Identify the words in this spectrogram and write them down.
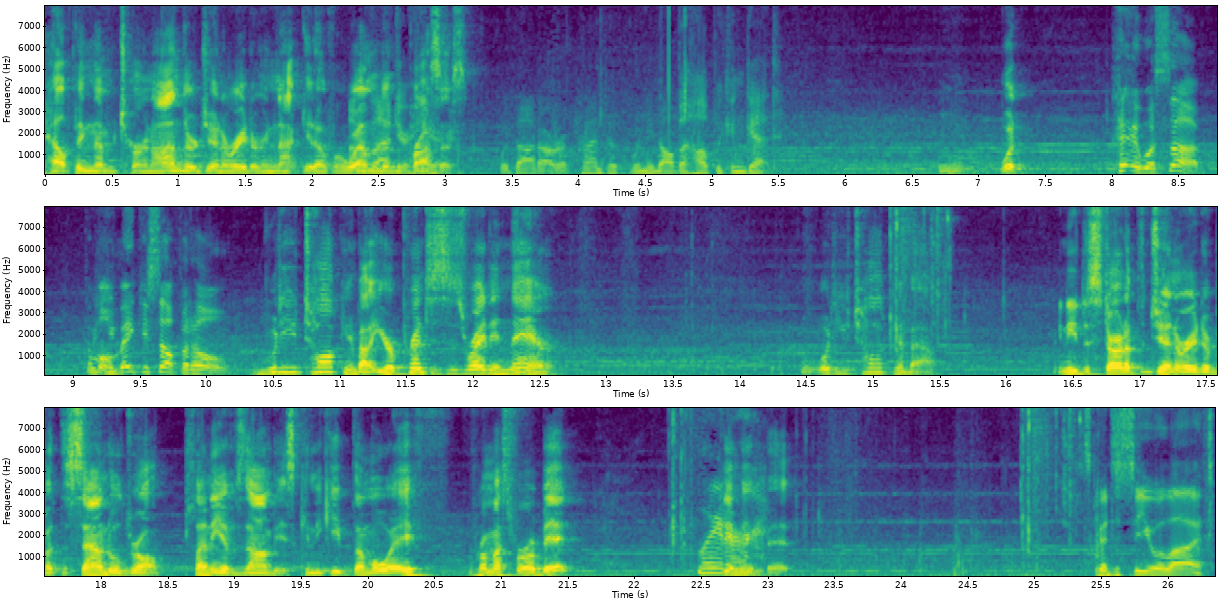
helping them turn on their generator and not get overwhelmed in the process. Here. Without our apprentice, we need all the help we can get. What? Hey, what's up? Come on, make yourself at home. What are you talking about? Your apprentice is right in there. What are you talking about? We need to start up the generator, but the sound will draw plenty of zombies. Can you keep them away f from us for a bit? Later. Give me a bit. It's good to see you alive.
